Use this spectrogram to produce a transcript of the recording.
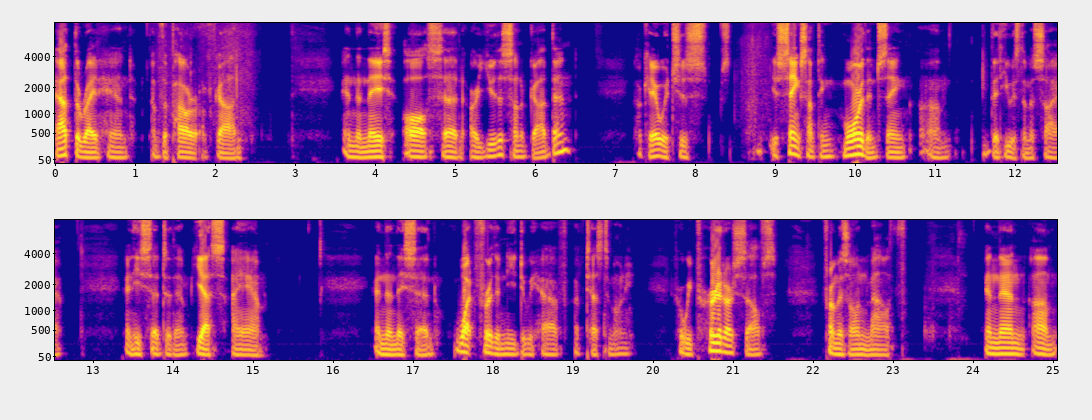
at the right hand of the power of God. And then they all said, Are you the Son of God then? Okay, which is is saying something more than saying um, that he was the Messiah. And he said to them, Yes, I am. And then they said, What further need do we have of testimony? For we've heard it ourselves from his own mouth. And then, um,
